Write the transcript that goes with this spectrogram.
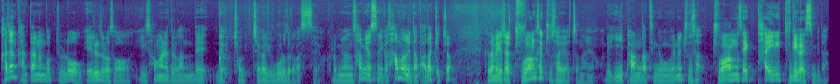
가장 간단한 것들로 예를 들어서 이 성 안에 들어갔는데 네, 저, 제가 6으로 들어갔어요. 그러면 3이었으니까 3원을 일단 받았겠죠. 그 다음에 제가 주황색 주사위였잖아요. 근데 이 방 같은 경우에는 주사, 주황색 타일이 두 개가 있습니다.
